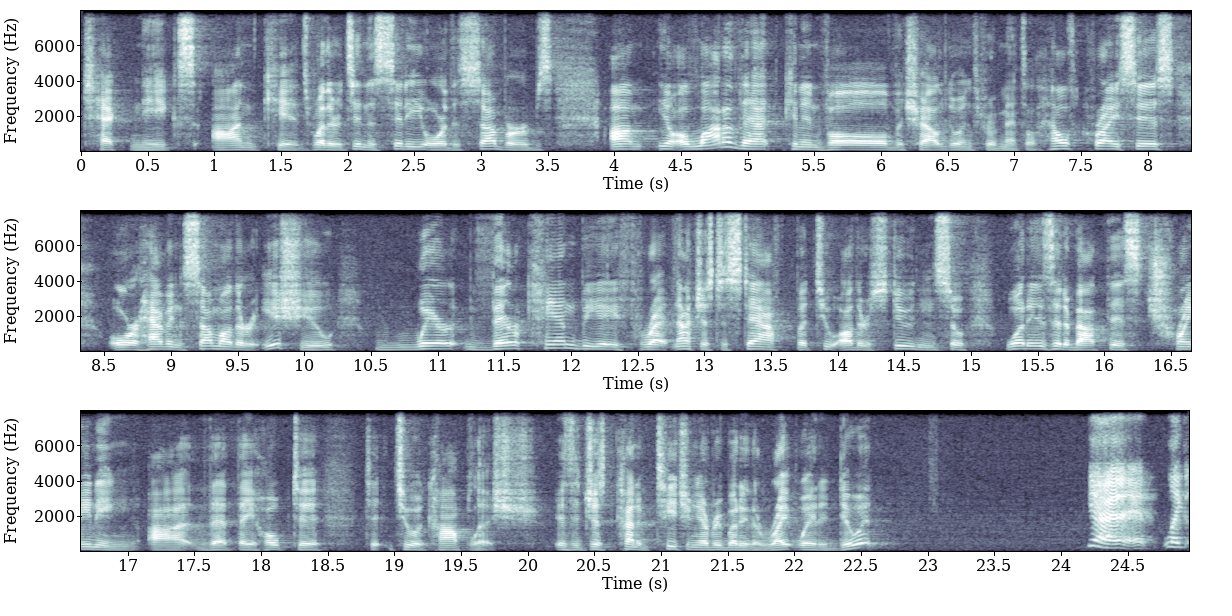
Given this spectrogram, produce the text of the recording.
techniques on kids, whether it's in the city or the suburbs, um, you know, a lot of that can involve a child going through a mental health crisis or having some other issue where there can be a threat, not just to staff, but to other students. So what is it about this training uh, that they hope to, to, to accomplish? Is it just kind of teaching everybody the right way to do it? Yeah, like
